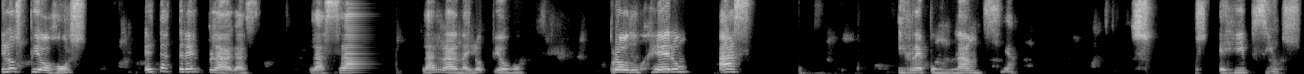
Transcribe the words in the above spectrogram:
y los piojos, estas tres plagas, la sal, la rana y los piojos, produjeron ácido y repugnancia los egipcios.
